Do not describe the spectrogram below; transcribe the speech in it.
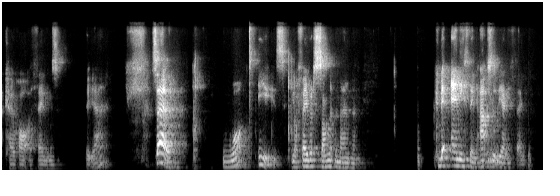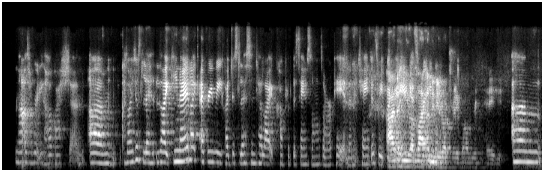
a cohort of things. But yeah. So, what is your favorite song at the moment? It can be anything, absolutely anything. That's a really hard question. Um, because I just li- like you know, like every week I just listen to like a couple of the same songs on repeat, and then it changes week by I week. bet you have like really Olivia. Rodrigo on repeat. Um,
